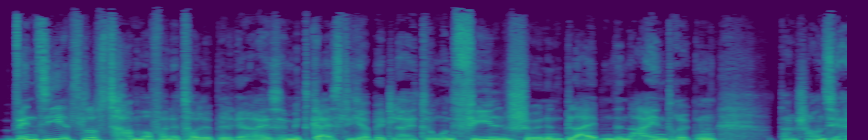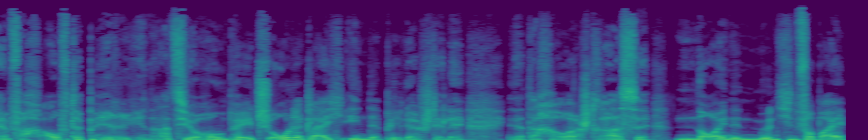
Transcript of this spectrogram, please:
Wenn Sie jetzt Lust haben auf eine tolle Pilgerreise mit geistlicher Begleitung und vielen schönen bleibenden Eindrücken, dann schauen Sie einfach auf der Peregrinatio Homepage oder gleich in der Pilgerstelle in der Dachauer Straße 9 in München vorbei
